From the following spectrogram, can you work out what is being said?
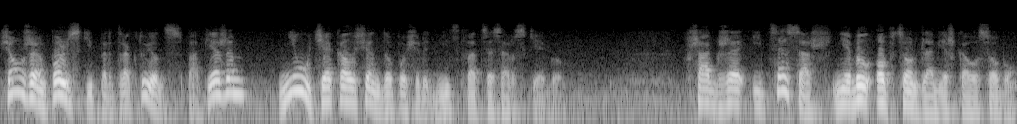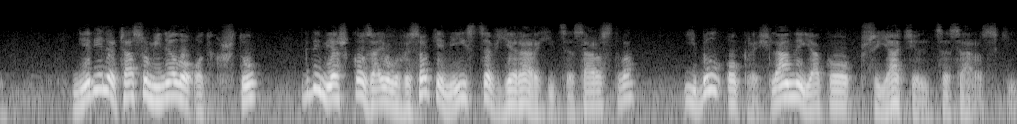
Książę Polski, pertraktując z papieżem, nie uciekał się do pośrednictwa cesarskiego. Wszakże i cesarz nie był obcą dla Mieszka osobą. Niewiele czasu minęło od chrztu, gdy Mieszko zajął wysokie miejsce w hierarchii cesarstwa i był określany jako przyjaciel cesarski.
